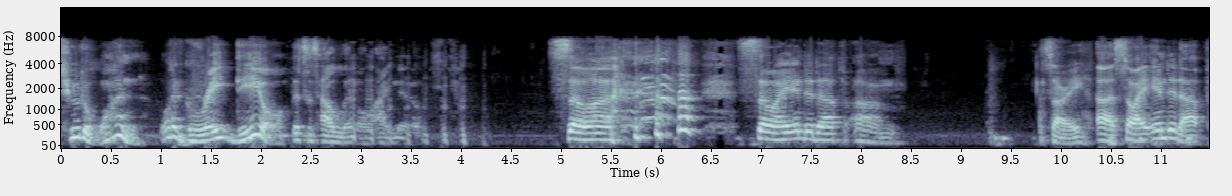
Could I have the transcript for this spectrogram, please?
two to one. What a great deal. This is how little I knew. So, uh, so I ended up, um, sorry. Uh, so I ended up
